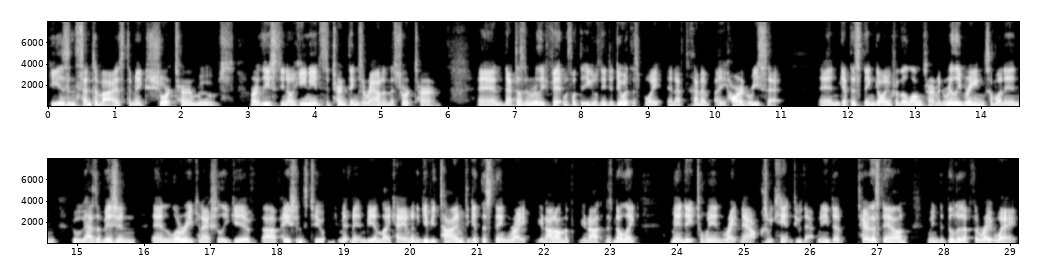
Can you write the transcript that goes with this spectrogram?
he is incentivized to make short term moves, or at least, you know, he needs to turn things around in the short term. And that doesn't really fit with what the Eagles need to do at this point, And that's kind of a hard reset and get this thing going for the long term and really bringing someone in who has a vision and Lurie can actually give uh, patience to commitment and being like, hey, I'm going to give you time to get this thing right. You're not on the, you're not, there's no like, mandate to win right now because we can't do that. We need to tear this down. We need to build it up the right way.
